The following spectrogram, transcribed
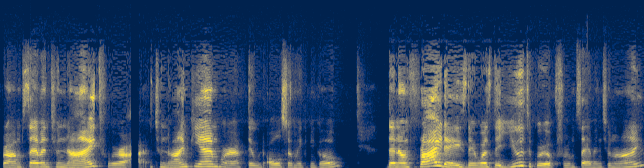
from 7 to 9 where, to 9 p.m. where they would also make me go. Then on Fridays, there was the youth group from 7 to 9.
